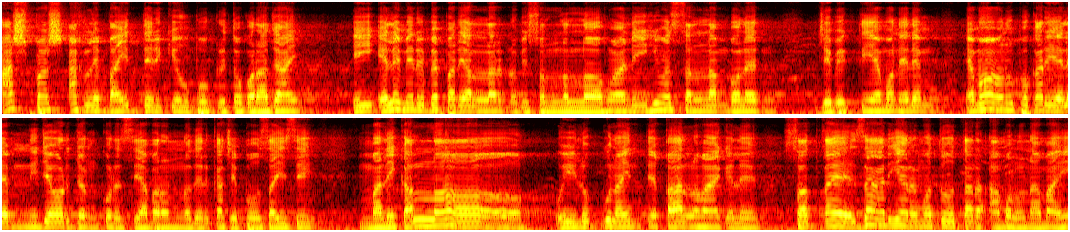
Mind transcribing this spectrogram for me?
আশপাশ আখলে বাইদদেরকে উপকৃত করা যায়। এই এলেমের ব্যাপারে আল্লাহর নবী সাল্লাল্লাহু আলাইহি ওয়াসাল্লাম বলেন, যে ব্যক্তি এমন এলেম, এমন উপকারী এলেম নিজে অর্জন করেছে, আবার অন্যদের কাছে পৌঁছাইছে, মালিক আল্লাহ, ওই লোকগুলা ইন্তেকাল হয়ে গেলে সৎকায়ে জারিয়ার মতো তার আমল নামায়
